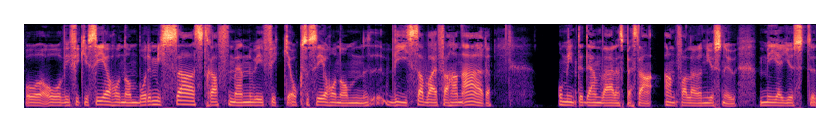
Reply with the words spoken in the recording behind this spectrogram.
Och, och, Vi fick ju se honom både missa straff, men vi fick också se honom visa varför han är om inte den världens bästa anfallaren just nu. Med just eh,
